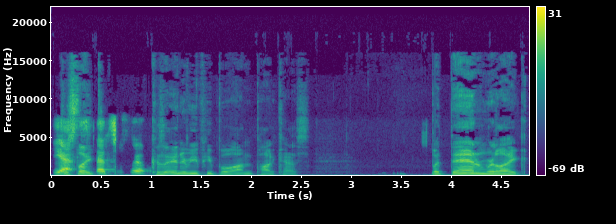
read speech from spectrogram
Yes, like, that's true. Because I interview people on podcasts. But then we're like,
